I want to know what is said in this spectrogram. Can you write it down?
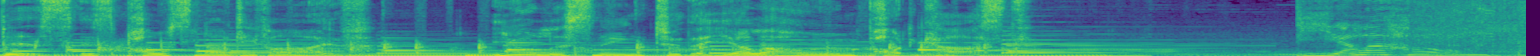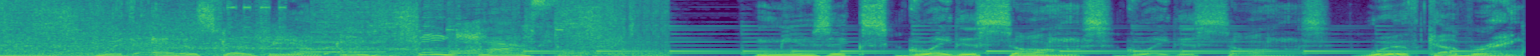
This is Pulse 95. You're listening to the Yellow Home Podcast. Yellow Home with Ana Schofield. and Big House. Music's greatest songs. Greatest songs. Worth covering.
